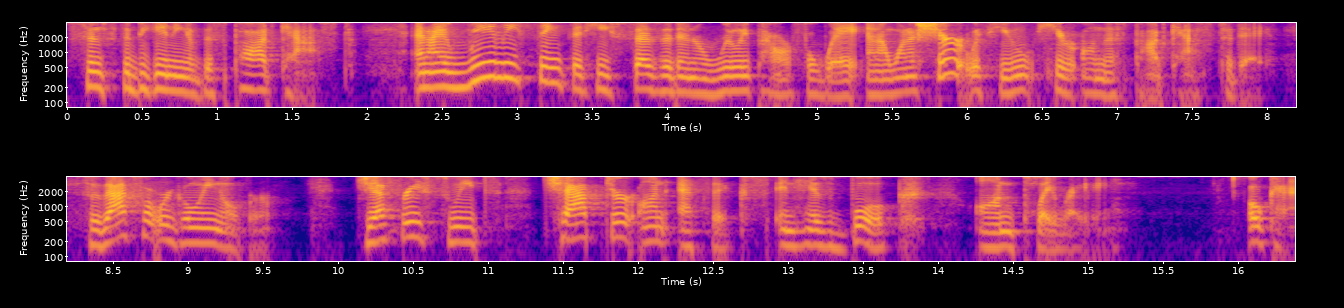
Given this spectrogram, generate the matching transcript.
since the beginning of this podcast. And I really think that he says it in a really powerful way. And I want to share it with you here on this podcast today. So that's what we're going over. Jeffrey Sweet's chapter on ethics in his book on playwriting. Okay.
